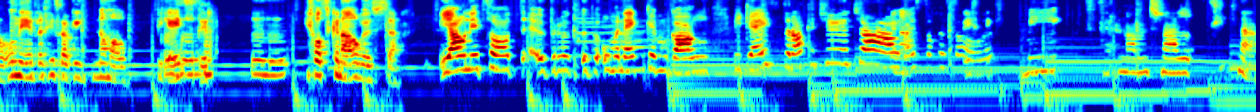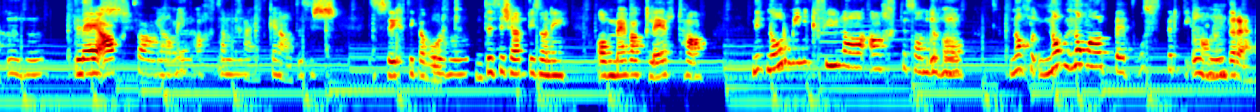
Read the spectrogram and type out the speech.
unehrliche frage nochmal, wie geht es Mhm. dir? Mhm. Ich will es genau wissen. Ja, und nicht so über, über, um eine Ecke im Gang. Wie geht's dir? Okay, tschüss, ciao. Genau. Weißt doch so? Richtig. Mehr füreinander schnell Zeit nehmen. Mhm. Mehr achtsam. Ja, mit Achtsamkeit. Genau, das ist das richtige Wort. Mhm. Und das ist etwas, was ich auch mega gelernt habe. Nicht nur meine Gefühle achten, sondern Mhm. auch noch, noch, noch mal bewusster die Mhm. anderen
